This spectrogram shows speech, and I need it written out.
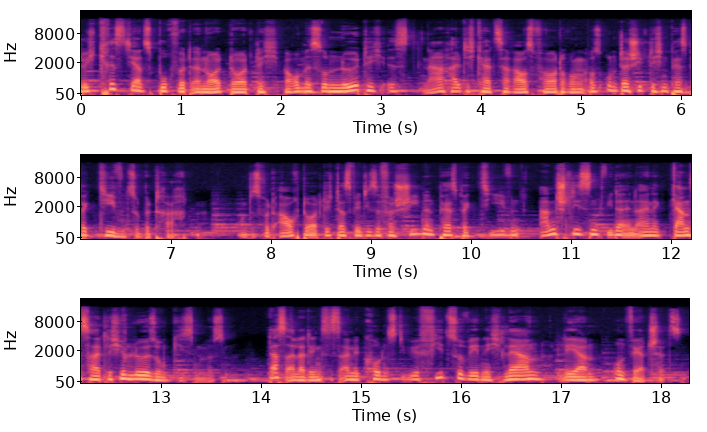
Durch Christians Buch wird erneut deutlich, warum es so nötig ist, Nachhaltigkeitsherausforderungen aus unterschiedlichen Perspektiven zu betrachten. Und es wird auch deutlich, dass wir diese verschiedenen Perspektiven anschließend wieder in eine ganzheitliche Lösung gießen müssen. Das allerdings ist eine Kunst, die wir viel zu wenig lernen, lehren und wertschätzen.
